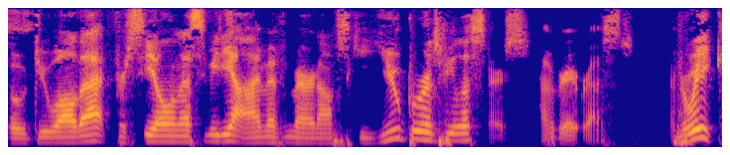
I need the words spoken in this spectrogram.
Go do all that for CLNS Media. I'm Evan Marinofsky. You Bruins be listeners, have a great rest of your week.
